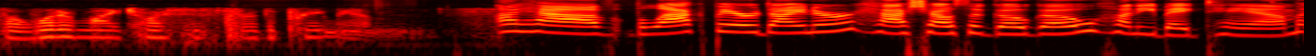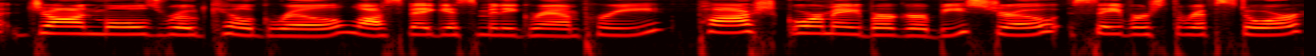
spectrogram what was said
So what are my choices for the premium? I have Black Bear Diner, Hash House A Go Go, Honey Baked Ham, John Mull's Roadkill Grill, Las Vegas Mini Grand Prix, Posh Gourmet Burger Bistro, Savers Thrift Store,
